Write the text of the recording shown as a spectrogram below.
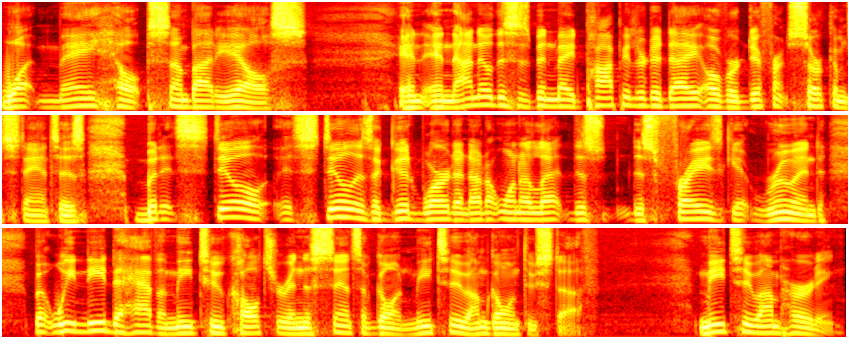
what may help somebody else. And, and I know this has been made popular today over different circumstances, but it's still it still is a good word, and I don't want to let this this phrase get ruined. But we need to have a Me Too culture in the sense of going, Me Too, I'm going through stuff. Me Too, I'm hurting.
